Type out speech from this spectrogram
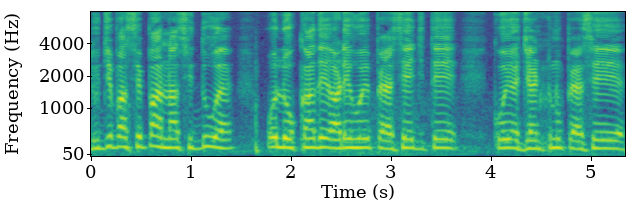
ਦੂਜੇ ਪਾਸੇ ਭਾਨਾ ਸਿੱਧੂ ਹੈ, ਉਹ ਲੋਕਾਂ ਦੇ ਅੜੇ ਹੋਏ ਪੈਸੇ ਜਿੱਤੇ, ਕੋਈ ਏਜੰਟ ਨੂੰ ਪੈਸੇ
